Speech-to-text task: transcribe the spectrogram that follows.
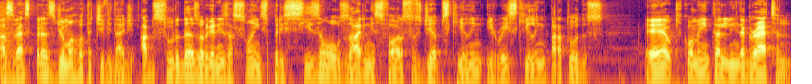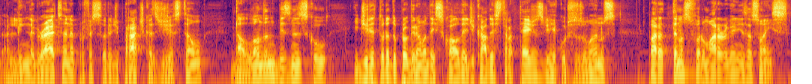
Às vésperas de uma rotatividade absurda, as organizações precisam ousar em esforços de upskilling e reskilling para todos. É o que comenta Linda Grattan. A Linda Grattan é professora de práticas de gestão da London Business School e diretora do programa da escola dedicado a estratégias de recursos humanos para transformar organizações.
